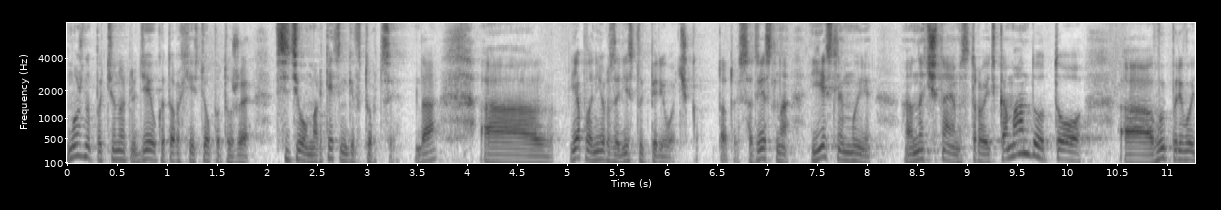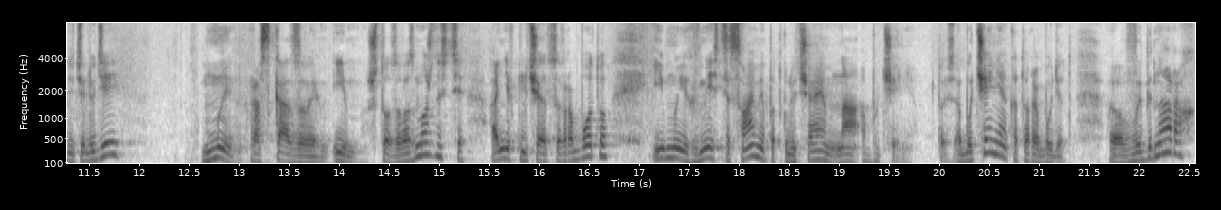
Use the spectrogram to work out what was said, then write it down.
Можно подтянуть людей, у которых есть опыт уже в сетевом маркетинге в Турции. Да? Я планирую задействовать переводчика. Да? То есть, соответственно, если мы начинаем строить команду, то э, вы приводите людей, мы рассказываем им, что за возможности, они включаются в работу, и мы их вместе с вами подключаем на обучение. То есть обучение, которое будет э, в вебинарах,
